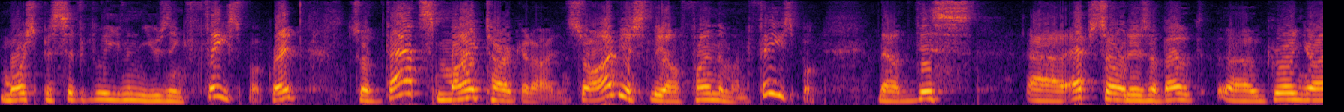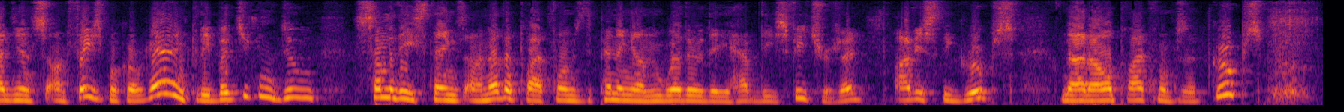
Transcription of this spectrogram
more specifically even using facebook right? So that's my target audience. So obviously i'll find them on facebook. Now this uh, episode is about uh, growing your audience on Facebook organically, but you can do some of these things on other platforms depending on whether they have these features. Right? Obviously, groups. Not all platforms have groups.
